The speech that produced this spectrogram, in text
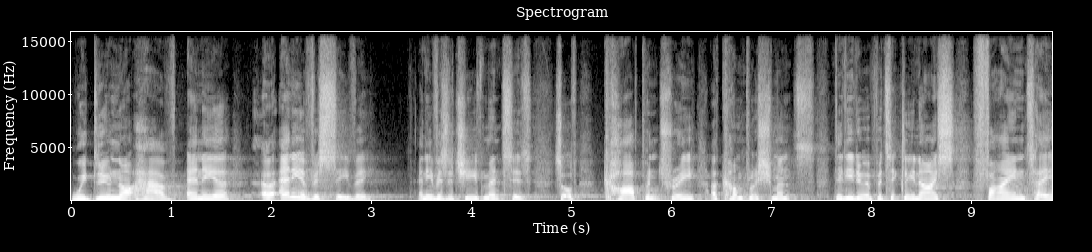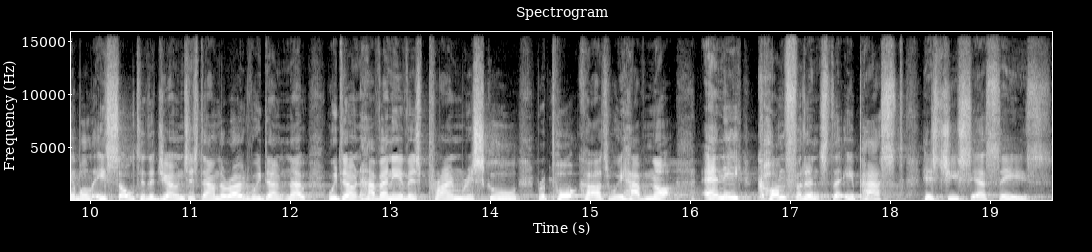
We do not have any, uh, any of his CV. Any of his achievements, his sort of carpentry accomplishments? Did he do a particularly nice, fine table he sold to the Joneses down the road? We don't know. We don't have any of his primary school report cards. We have not any confidence that he passed his GCSEs.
